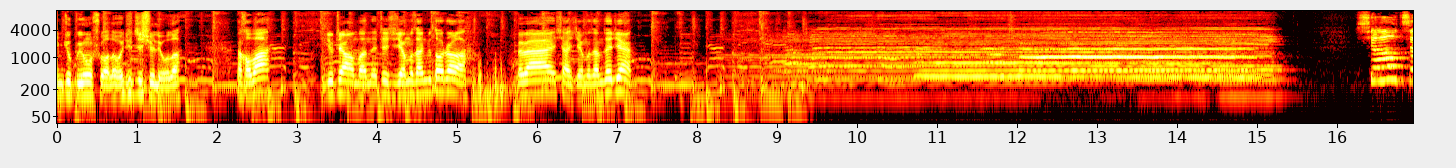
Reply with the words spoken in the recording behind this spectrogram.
你们就不用说了，我就继续留了。那好吧，那就这样吧。那这期节目咱就到这儿了，拜拜！下期节目咱们再见。小仔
